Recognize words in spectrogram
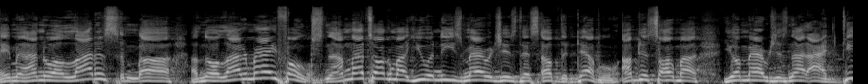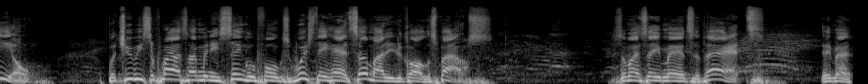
Amen. I know a lot of uh, I know a lot of married folks. Now I'm not talking about you and these marriages that's of the devil. I'm just talking about your marriage is not ideal. But you'd be surprised how many single folks wish they had somebody to call a spouse. Somebody say amen to that. Amen.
